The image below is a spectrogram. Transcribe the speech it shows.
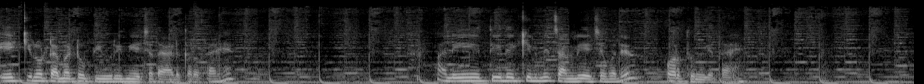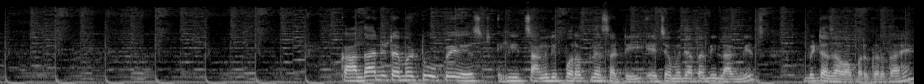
एक किलो टमॅटो प्युरी मी याच्यात ॲड करत आहे. आणि ती देखील मी चांगली याच्यामध्ये परतून घेत आहे. कांदा आणि टमॅटो पेस्ट ही चांगली परतण्यासाठी याच्यामध्ये आता मी लागलीच मिठाचा वापर करत आहे.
